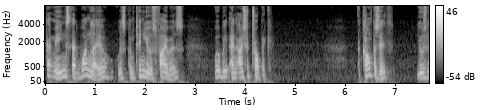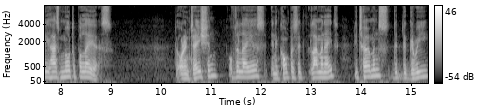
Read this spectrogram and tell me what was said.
That means that one layer with continuous fibers will be anisotropic. A composite usually has multiple layers. The orientation of the layers in a composite laminate determines the degree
